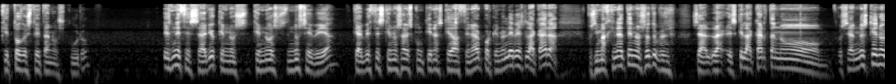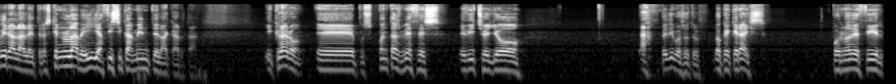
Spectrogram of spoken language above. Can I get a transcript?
que todo esté tan oscuro? ¿Es necesario que, nos- no se vea? Que hay veces que no sabes con quién has quedado a cenar porque no le ves la cara. Pues imagínate nosotros, pues, o sea, es que la carta no... O sea, no es que no viera la letra, es que no la veía físicamente la carta. Y claro, eh, pues cuántas veces he dicho yo, ah, pedid vosotros, lo que queráis. Por no decir,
